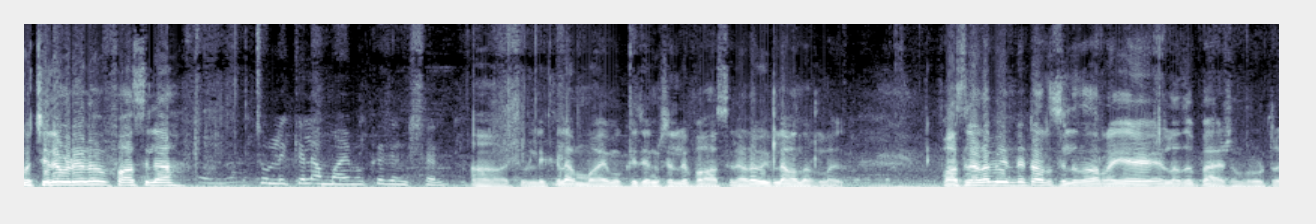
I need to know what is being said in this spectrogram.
കൊച്ചിയിൽ എവിടെയാണ് ഫാസില? ചുള്ളിക്കൽ അമ്മായിമുക്ക് ജംഗ്ഷൻ. ആ ചുള്ളിക്കൽ അമ്മായി മുക്ക് ജംഗ്ഷനിൽ ഫാസിലയുടെ വീട്ടിലാണ് വന്നിട്ടുള്ളത്. ഫാസിലയുടെ വീടിന്റെ ടെറസിൽ നിറയെ ഉള്ളത് പാഷൻ ഫ്രൂട്ട്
